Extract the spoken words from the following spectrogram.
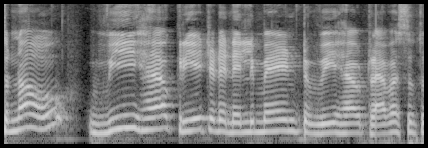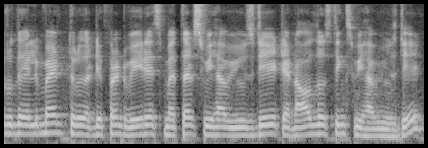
So now we have created an element, we have traversed through the element through the different various methods we have used it and all those things we have used it.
